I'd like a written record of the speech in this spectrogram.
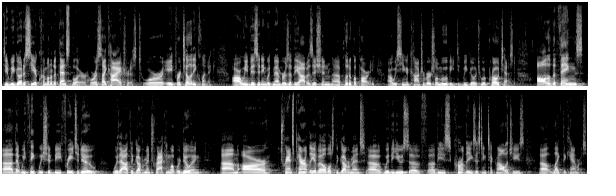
Did we go to see a criminal defense lawyer or a psychiatrist or a fertility clinic? Are we visiting with members of the opposition uh, political party? Are we seeing a controversial movie? Did we go to a protest? All of the things uh, that we think we should be free to do without the government tracking what we're doing um, are transparently available to the government uh, with the use of uh, these currently existing technologies uh, like the cameras.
